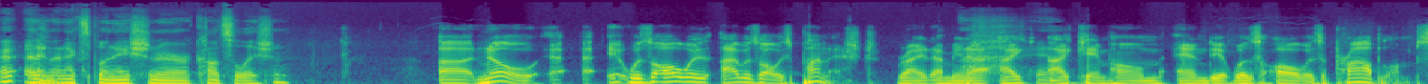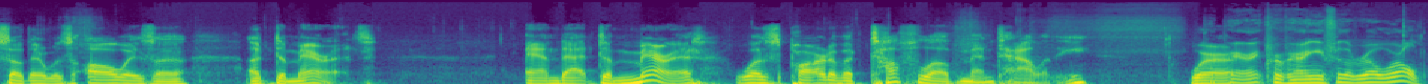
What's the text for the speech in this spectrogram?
A- As an explanation or consolation? Uh, no, uh, it was always I was always punished, right? I mean, I I, Yeah. I came home and it was always a problem, so there was always a a demerit, and that demerit was part of a tough love mentality, where Preparing, preparing you for the real world.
